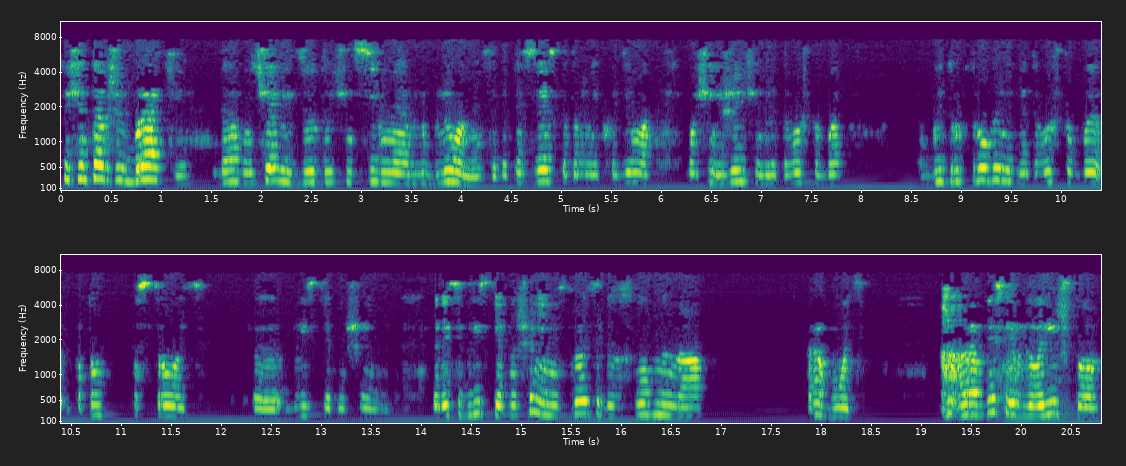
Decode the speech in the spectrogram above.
Точно так же в браке, да, вначале идет очень сильная влюбленность. Это та связь, которая необходима очень женщин для того, чтобы быть друг другом, для того, чтобы потом построить э, близкие отношения. И эти близкие отношения не строятся, безусловно, на работе. Равдеслер говорит, что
